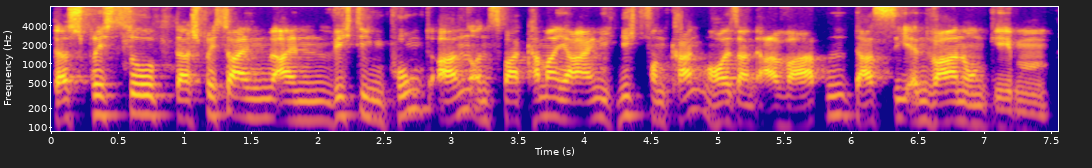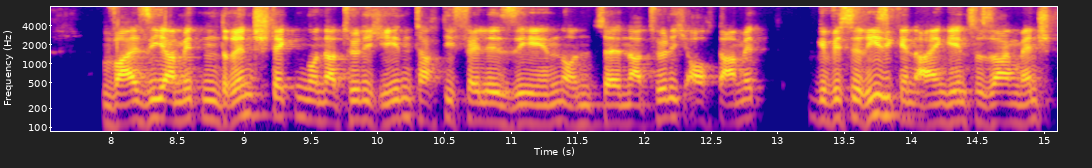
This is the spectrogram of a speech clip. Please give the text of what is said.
Das sprichst du, da sprichst du einen, einen wichtigen Punkt an. Und zwar kann man ja eigentlich nicht von Krankenhäusern erwarten, dass sie Entwarnung geben, weil sie ja mittendrin stecken und natürlich jeden Tag die Fälle sehen und äh, natürlich auch damit gewisse Risiken eingehen, zu sagen, Mensch,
